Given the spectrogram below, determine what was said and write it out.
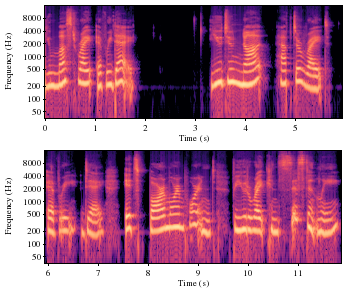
you must write every day. You do not have to write every day. It's far more important for you to write consistently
